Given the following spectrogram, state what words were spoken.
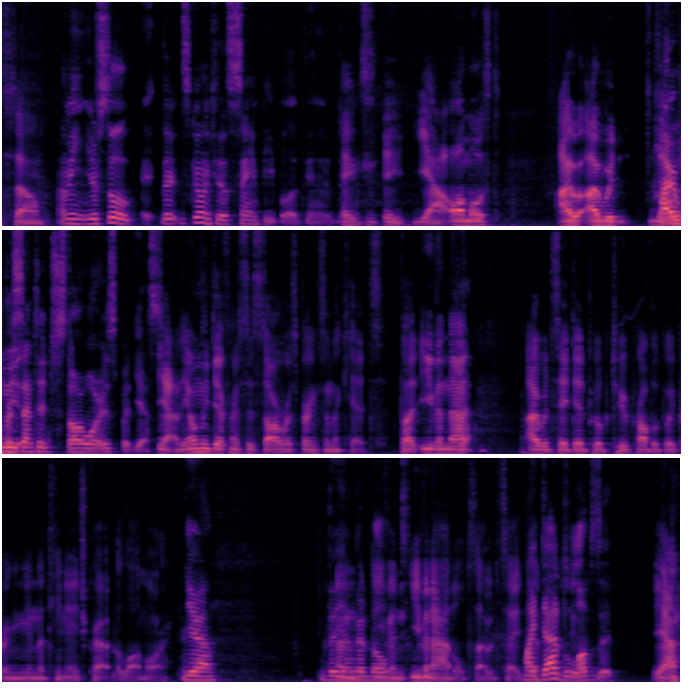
So I mean, you're still it's going to the same people at the end of the day. ex- it- yeah, almost. I I would Higher only- percentage Star Wars, but yes. Yeah, the only difference is Star Wars brings in the kids, but even that, I would say Deadpool two probably bringing in the teenage crowd a lot more. Yeah. The young And adult. even even adults, I would say. My Deadpool dad 2. loves it. Yeah.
